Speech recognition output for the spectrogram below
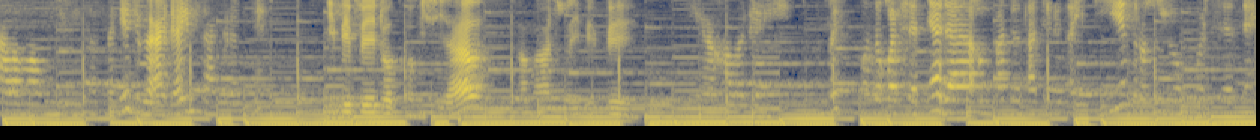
kalau mau kunjungin sosmednya juga ada Instagramnya. ibb.official sama di IPB. Ya kalau dari untuk websitenya ada unpad.ac.id terus untuk website eh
